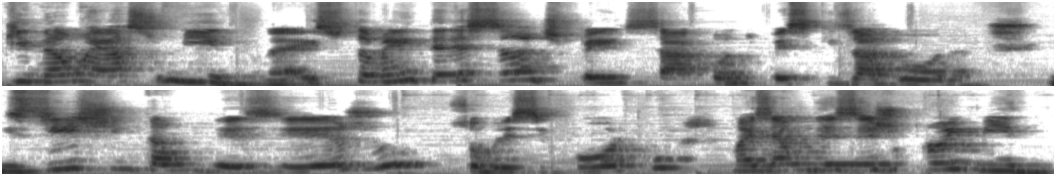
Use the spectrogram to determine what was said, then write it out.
que não é assumido, né? Isso também é interessante pensar quanto pesquisadora. Existe então um desejo sobre esse corpo, mas é um desejo proibido.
